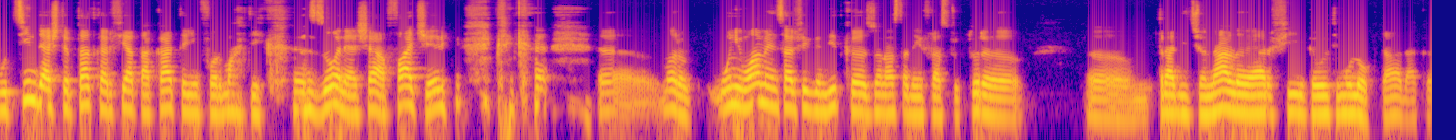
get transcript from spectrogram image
puțin de așteptat că ar fi atacate informatic în zone așa, afaceri, cred că, uh, mă rog, unii oameni s-ar fi gândit că zona asta de infrastructură uh, tradițională ar fi pe ultimul loc, da? dacă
